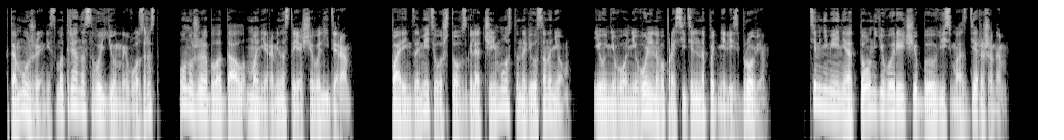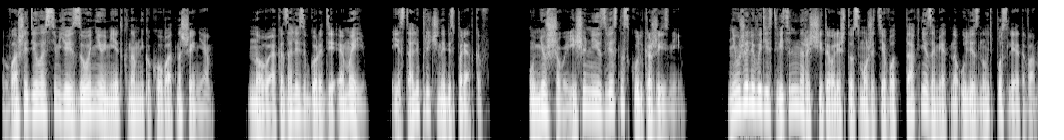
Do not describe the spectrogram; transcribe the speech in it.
К тому же, несмотря на свой юный возраст, он уже обладал манерами настоящего лидера. Парень заметил, что взгляд Чеймо остановился на нем, и у него невольно вопросительно поднялись брови. Тем не менее, тон его речи был весьма сдержанным. «Ваши дела с семьей Зои не имеют к нам никакого отношения но вы оказались в городе Эмэй и стали причиной беспорядков. Унесшего еще неизвестно сколько жизней. Неужели вы действительно рассчитывали, что сможете вот так незаметно улизнуть после этого?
